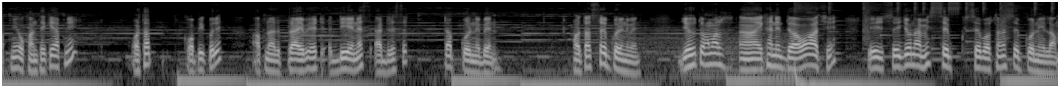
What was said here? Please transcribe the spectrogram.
আপনি ওখান থেকে আপনি অর্থাৎ কপি করে আপনার প্রাইভেট ডিএনএস অ্যাড্রেসে ট্যাপ করে নেবেন। অর্থাৎ সেভ করে নেবেন। যেহেতু আমার এখানে দেওয়া আছে সেই জন্য আমি সেভ সেভ অপশানে সেভ করে নিলাম।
